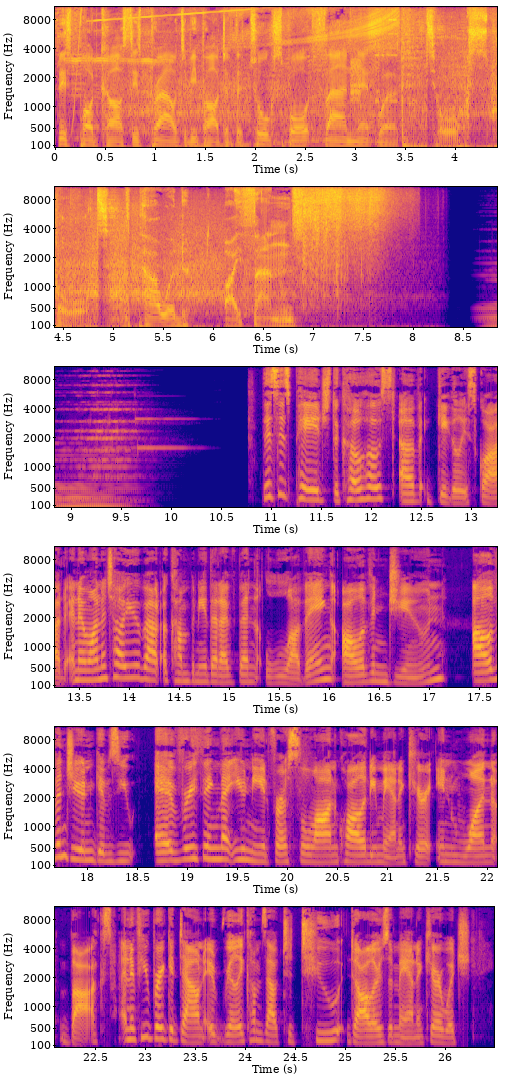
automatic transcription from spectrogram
This podcast is proud to be part of the TalkSport Fan Network. TalkSport. Powered by fans. This is Paige, the co-host of Giggly Squad, and I want to tell you about a company that I've been loving, Olive and June. Olive and June gives you everything that you need for a salon quality manicure in one box. And if you break it down, it really comes out to $2 a manicure, which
